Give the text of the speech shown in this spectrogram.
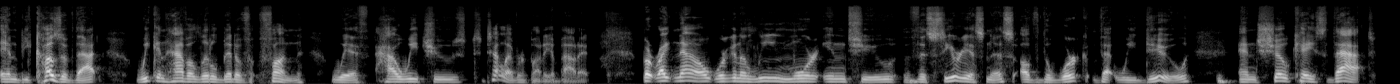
And because of that, we can have a little bit of fun with how we choose to tell everybody about it. But right now, we're going to lean more into the seriousness of the work that we do and showcase that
